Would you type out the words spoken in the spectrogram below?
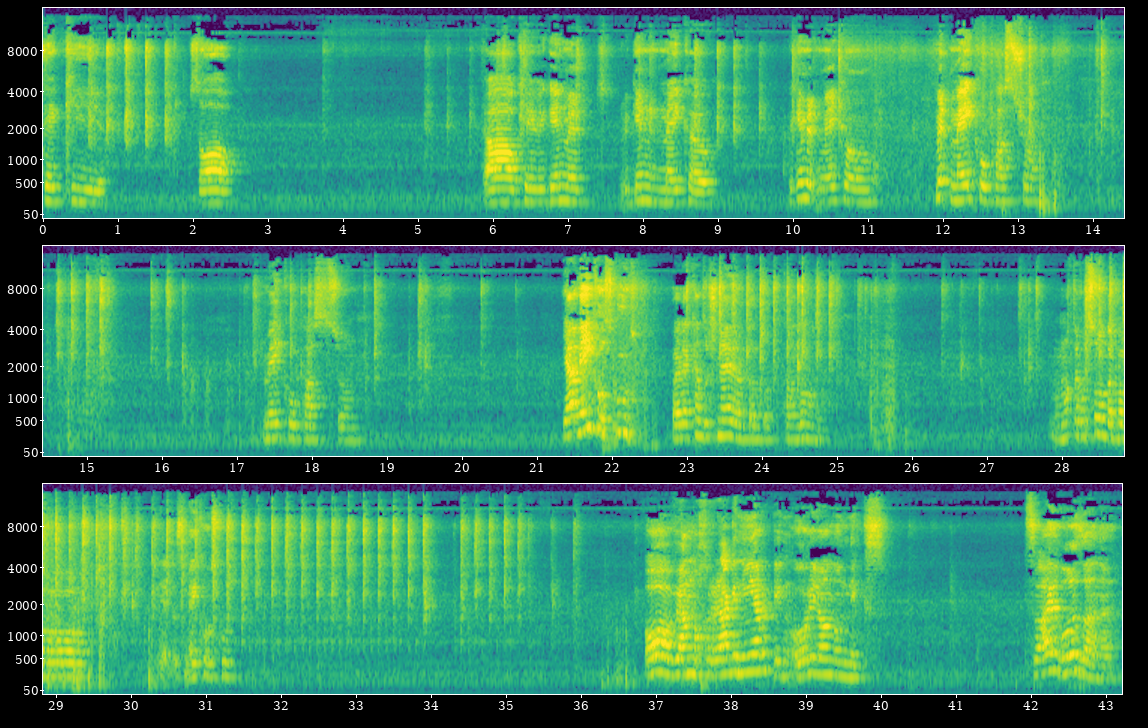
Dicky. So. Ja, okay, wir gehen mit. Wir gehen mit Mako. Wir gehen mit Mako. Mit Mako passt schon. Mako passt schon. Ja, Mako ist gut. Weil der kann so schnell und dann so. Kann man so machen. Man macht einfach so und dann. Ja, das Mako ist gut. Oh, wir haben noch Ragnier gegen Orion und nix. Zwei Rosane.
